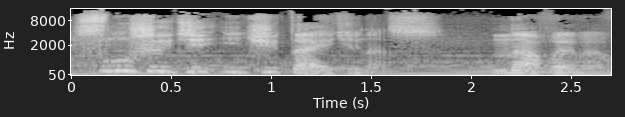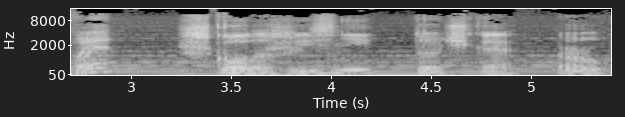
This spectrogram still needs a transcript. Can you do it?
Слушайте и читайте нас на www.школажизни.ру.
